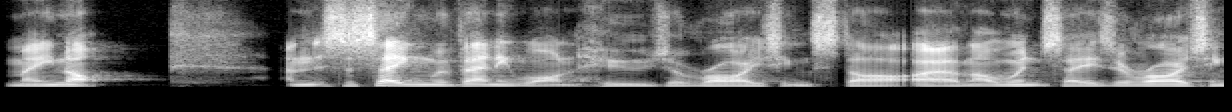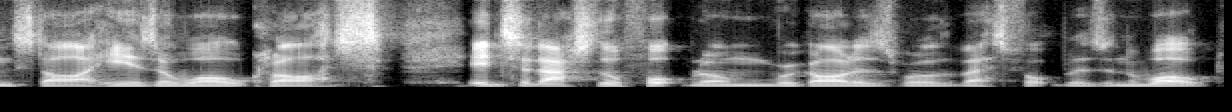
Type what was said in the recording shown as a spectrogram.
may not. And it's the same with anyone who's a rising star. And I wouldn't say he's a rising star. He is a world class international footballer, and regarded as one of the best footballers in the world,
